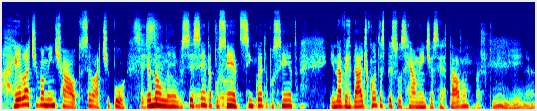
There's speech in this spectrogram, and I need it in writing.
relativamente alto. Sei lá, tipo, eu não lembro, 60%, 50%. E na verdade, quantas pessoas realmente acertavam? Acho que ninguém, né?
